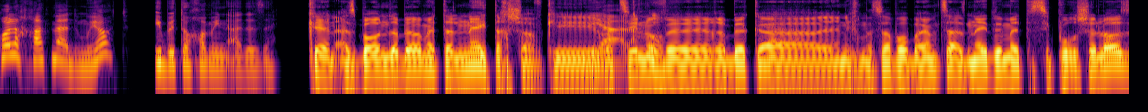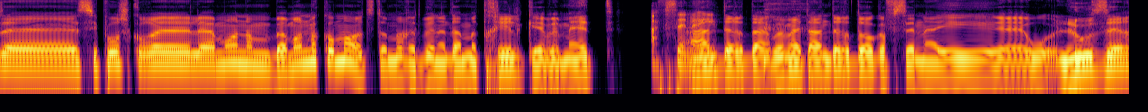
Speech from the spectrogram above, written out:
כל אחת מהדמויות היא בתוך המנעד הזה. כן, אז בואו נדבר באמת על נייט עכשיו, כי יאללה. רצינו או. ורבקה נכנסה פה באמצע, אז נייט באמת, הסיפור שלו זה סיפור שקורה להמון, בהמון מקומות, זאת אומרת, בן אדם מתחיל כבאמת אפסנאי. אנדרדוג, באמת אנדרדוג, אפסנאי, אה, לוזר.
